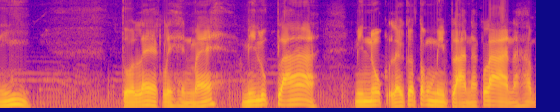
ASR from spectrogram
นี่ ตัวแรกเลยเห็นไหม มีลูกปลา มีนกแล้วก็ต้องมีปลานักล่านะครับ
